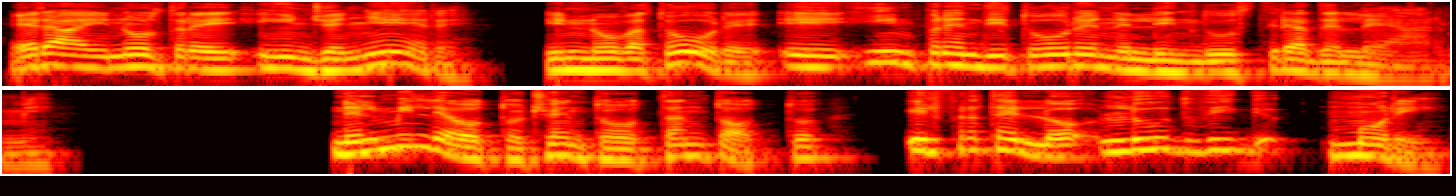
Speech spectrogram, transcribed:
Era inoltre ingegnere, innovatore e imprenditore nell'industria delle armi. Nel 1888 il fratello Ludwig morì.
